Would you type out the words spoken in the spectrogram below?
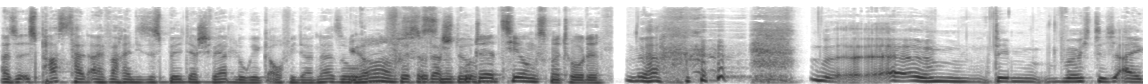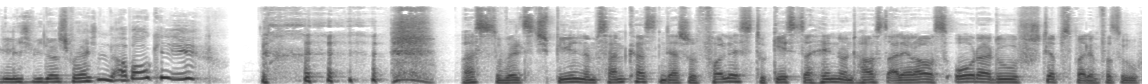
also es passt halt einfach in dieses Bild der Schwertlogik auch wieder, ne? So ja, friss das ist eine stirb. gute Erziehungsmethode. Ja. ähm, dem möchte ich eigentlich widersprechen, aber okay. Was? Du willst spielen im Sandkasten, der schon voll ist? Du gehst da hin und haust alle raus oder du stirbst bei dem Versuch.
